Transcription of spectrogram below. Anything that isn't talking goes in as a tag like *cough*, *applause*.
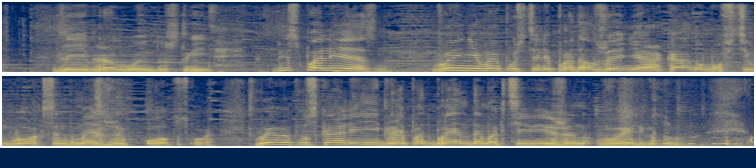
для игровой индустрии. Бесполезно. Вы не выпустили продолжение Арканума в Steamworks and Magic Obscura. Вы выпускали игры под брендом Activision Valve.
